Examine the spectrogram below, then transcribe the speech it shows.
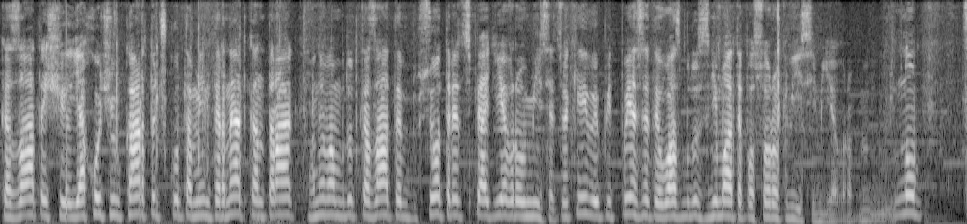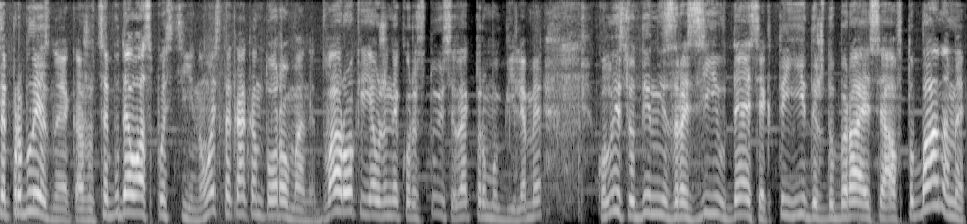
казати, що я хочу карточку, там інтернет-контракт. Вони вам будуть казати, все 35 євро в місяць. Окей, ви підписуєте, у вас будуть знімати по 48 євро. Ну, це приблизно, я кажу, це буде у вас постійно. Ось така контора в мене. Два роки я вже не користуюсь електромобілями. Колись один із разів, десь як ти їдеш, добираєшся автобанами,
